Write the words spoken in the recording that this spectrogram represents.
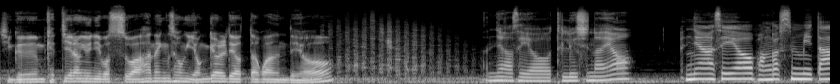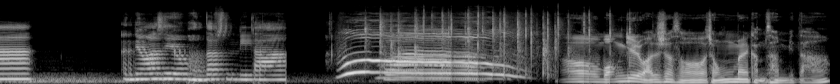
지금 개띠랑 유니버스와 한 행성이 연결되었다고 하는데요. 안녕하세요. 들리시나요? 안녕하세요. 반갑습니다. 안녕하세요. 반갑습니다. 어, 먼길 와주셔서 정말 감사합니다.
